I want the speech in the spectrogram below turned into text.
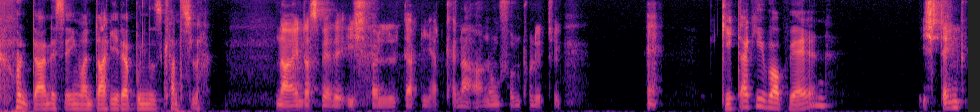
und dann ist irgendwann Dagi der Bundeskanzler. Nein, das werde ich, weil Dagi hat keine Ahnung von Politik. Geht Dagi überhaupt wählen? Ich denke,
